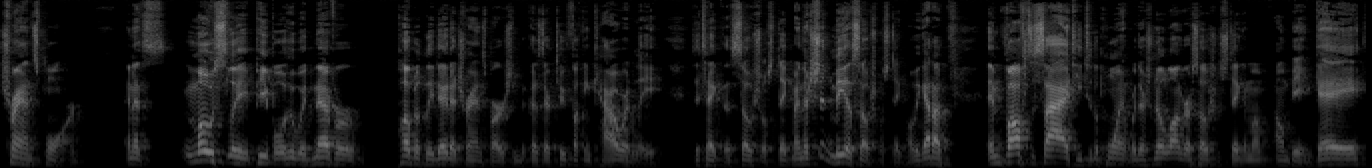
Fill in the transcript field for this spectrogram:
trans porn. And it's mostly people who would never publicly date a trans person because they're too fucking cowardly to take the social stigma. And there shouldn't be a social stigma. We got to involve society to the point where there's no longer a social stigma on being gay,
